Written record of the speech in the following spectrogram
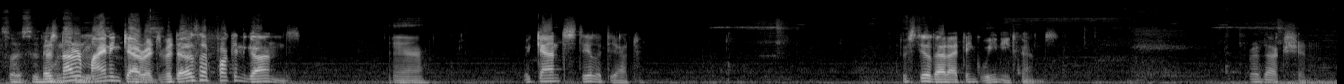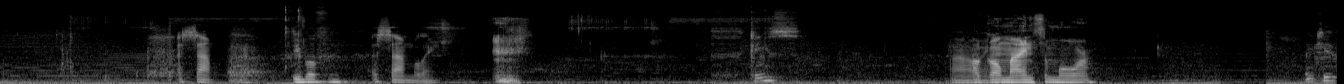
So There's another mining carriage, but those are fucking guns. Yeah. We can't steal it yet. To steal that, I think we need guns. Production. Assembler. Debuffing. Assembling. Can you s- Oh, I'll go need- mine some more. Thank you.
